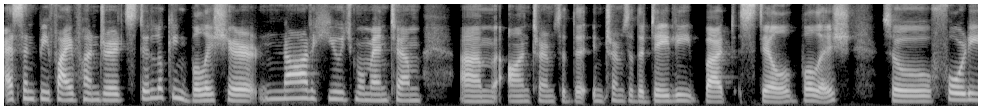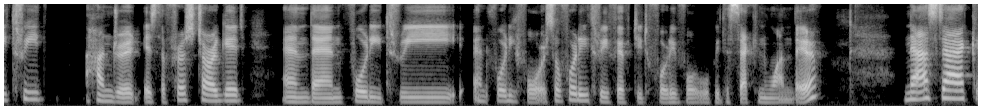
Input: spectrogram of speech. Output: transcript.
S&P 500 still looking bullish here, not a huge momentum um, on terms of the in terms of the daily, but still bullish. So 4,300 is the first target, and then 43 and 44. So 4350 to 44 will be the second one there. Nasdaq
